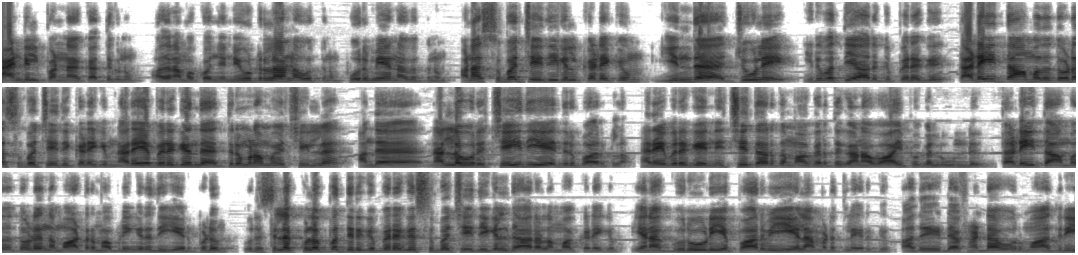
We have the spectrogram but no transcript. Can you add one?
ஹேண்டில் பண்ண கத்துக்கணும். அதை நம்ம கொஞ்சம் நியூட்ரலா நவுத்தணும். பொறுமையா நகர்த்தணும் ஆனா சுப செய்திகள் கிடைக்கும். இந்த ஜூலை இருபத்தி ஆறுக்கு பிறகு தடை தாமதத்தோட சுப செய்தி கிடைக்கும். நிறைய பேருக்கு இந்த திருமண முயற்சியில அந்த நல்ல ஒரு செய்தியை எதிர்பார்க்கலாம். நிறைய பேருக்கு நிச்சயதார்த்தமாகறதுக்கான வாய்ப்புகள் உண்டு. தடை தாமதத்தோட இந்த மாற்றம் அப்படிங்கிறது ஏற்படும். ஒரு சில குழப்பத்திற்கு பிறகு சுப செய்திகள் தாராளமா கிடைக்கும். ஏன்னா குருவுடைய பார்வை ஏழாம் இடத்துல இருக்கு. அது டெஃபினட்டா ஒரு மாதிரி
